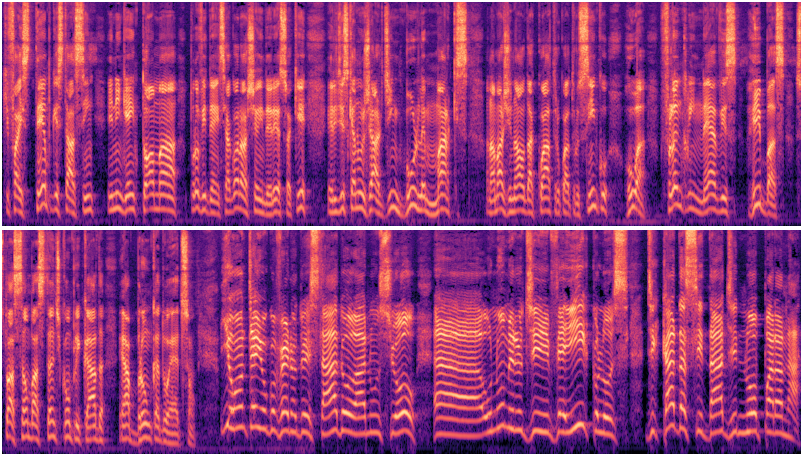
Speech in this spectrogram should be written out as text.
que faz tempo que está assim e ninguém toma providência. Agora eu achei o endereço aqui, ele diz que é no Jardim Burle Marques, na marginal da 445, rua Franklin Neves Ribas. Situação bastante complicada, é a bronca do Edson. E ontem o governo do estado anunciou ah, o número de veículos de cada cidade no Paraná.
